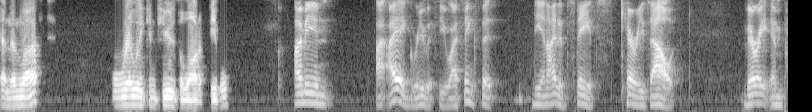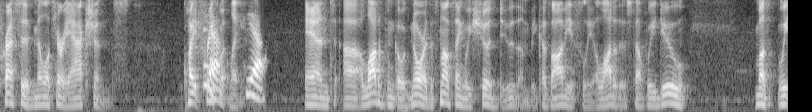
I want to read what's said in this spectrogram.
and then left really confused a lot of people. I mean, I, I agree with you. I think that the United States carries out very impressive military actions quite frequently. Yeah. And uh, a lot of them go ignored. That's not saying we should do them because obviously a lot of this stuff we do must we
